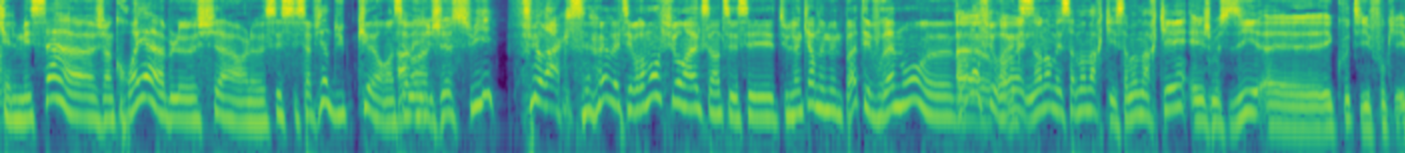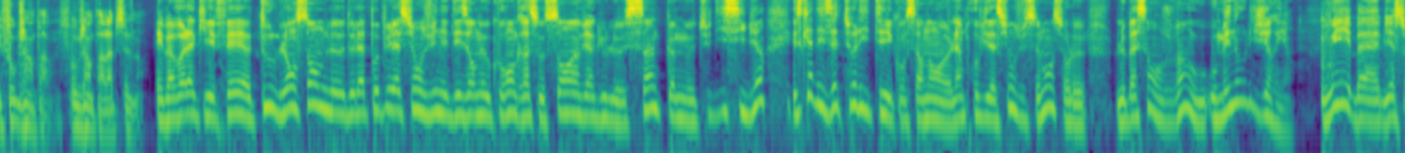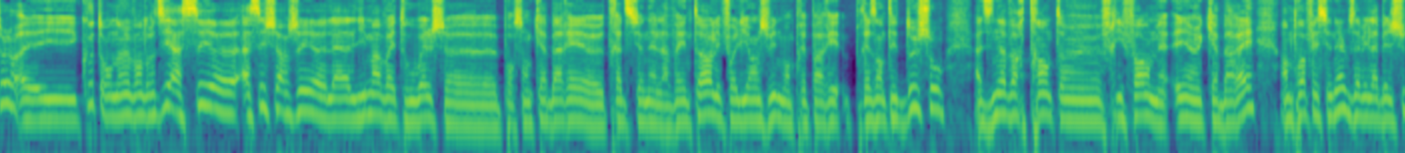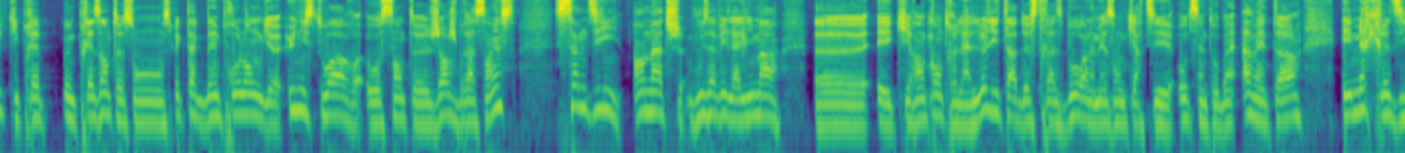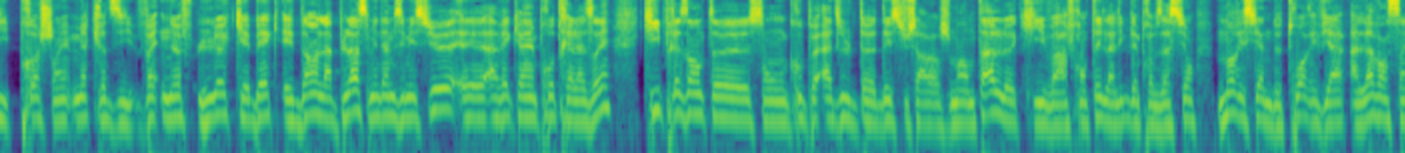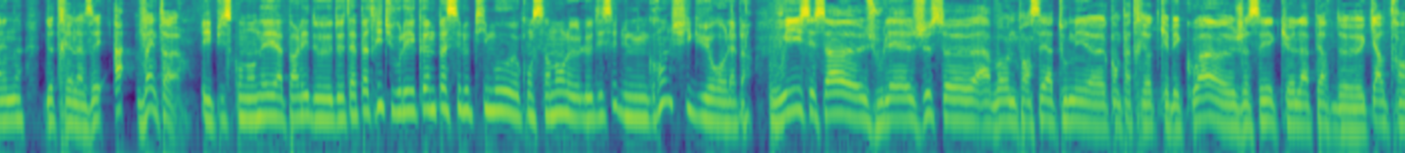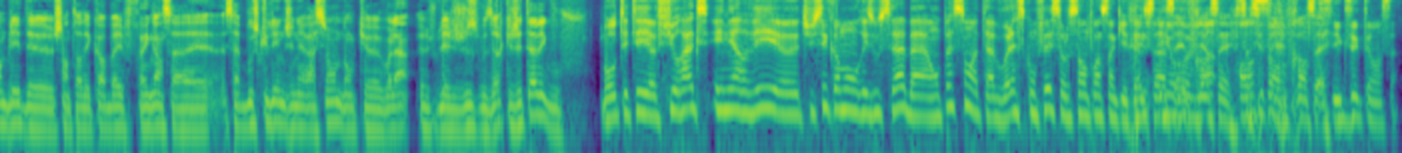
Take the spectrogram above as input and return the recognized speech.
Quel message incroyable, Charles. C'est, c'est- ça vient du cœur. Hein. C'est Ah, vrai- je suis furax. Vrai, mais t'es vraiment furax. Hein. T'es- c'est- tu l'incarnes même pas. T'es vraiment, euh, vraiment Euh, furax. ouais, ouais, non, non, mais ça m'a marqué, ça m'a marqué, et je me suis dit, euh, écoute, il faut que, il faut que j'en parle, il faut que j'en parle absolument. Et ben voilà qui est fait. Tout l'ensemble de la population juine est désormais au courant grâce au 101,5, comme tu dis si bien. Est-ce qu'il y a des actualités concernant euh, l'improvisation justement sur le, le bassin angevin ou, ou méno-ligérien Oui, ben bien sûr. Euh, écoute, on a un vendredi assez euh, assez chargé. Euh, La Lima va être au Welsh euh, pour son cabaret euh, traditionnel à 20h 20h, les Folies Angevines vont préparer, présenter deux shows à 19h30, un freeform et un cabaret. En professionnel, vous avez la Belle Chute qui pré- euh, présente son spectacle d'impro longue Une histoire au centre Georges Brassens. Samedi, en match, vous avez la Lima euh, et qui rencontre la Lolita de Strasbourg à la maison de quartier Haute-Saint-Aubin à 20h. Et mercredi prochain, mercredi 29, le Québec est dans la place, mesdames et messieurs, euh, avec un pro Trélazin qui présente euh, son groupe adulte des surcharges mentales qui va affronter la Ligue d'improvisation mauricienne de Trois-Rivières à l'avant-scène de Trélazé à 20h. Et puisqu'on en est à parler de, de ta patrie, tu voulais quand même passer le petit mot euh, concernant le, le décès d'une grande figure euh, là-bas. Oui, c'est ça. Euh, Je voulais juste euh, avoir une pensée à tous mes compatriotes québécois. Je sais que la perte de Carl Tremblay, de chanteur des Corbeils Fringants, ça, ça a bousculé une génération. Donc euh, voilà, je voulais juste vous dire que j'étais avec vous. Bon, t'étais furax, énervé, tu sais comment on résout ça? Bah en passant à table, voilà ce qu'on fait sur le 100.5 FM. Ça, c'est français. Ça, c'est français. C'est exactement ça.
